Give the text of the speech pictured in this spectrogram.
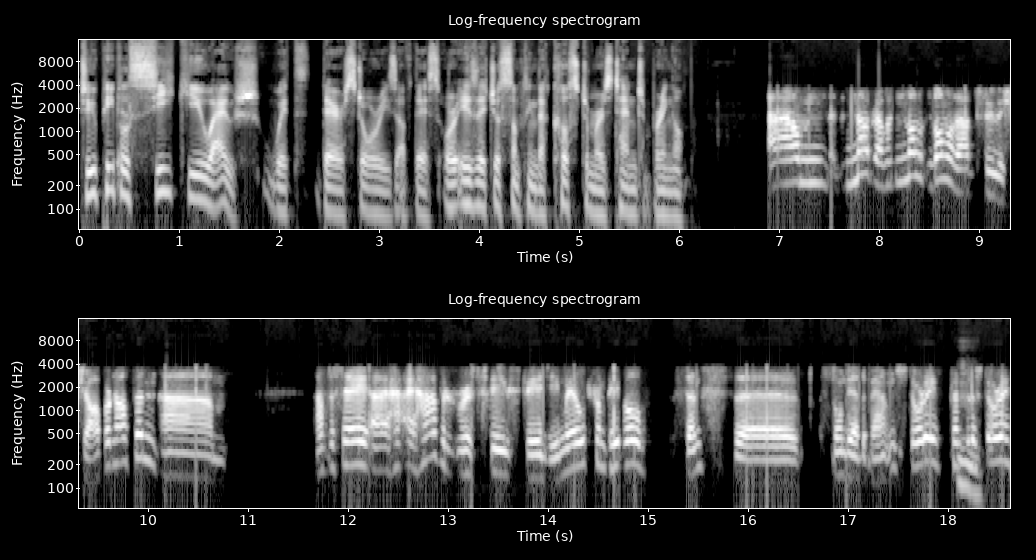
Do people seek you out with their stories of this, or is it just something that customers tend to bring up? Um, not none, none of that through the shop or nothing. Um, I have to say, I, I have received strange emails from people since the Sunday Independent story, printed mm. story,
